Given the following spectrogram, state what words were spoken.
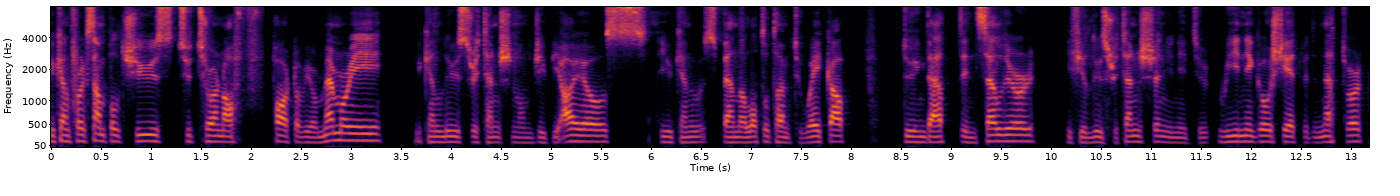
you can, for example, choose to turn off part of your memory. You can lose retention on GPIOs. You can spend a lot of time to wake up doing that in cellular. If you lose retention, you need to renegotiate with the network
